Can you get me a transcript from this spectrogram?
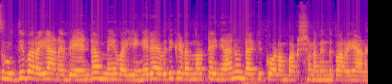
ശ്രുതി പറയാണ് വേണ്ട അമ്മേ വയ്യങ്ങ രേവതി കിടന്നോട്ടെ ഞാൻ ഉണ്ടാക്കിക്കോളാം ഭക്ഷണം എന്ന് പറയാണ്.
